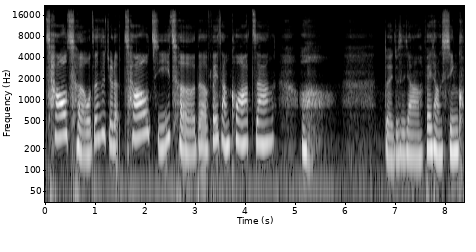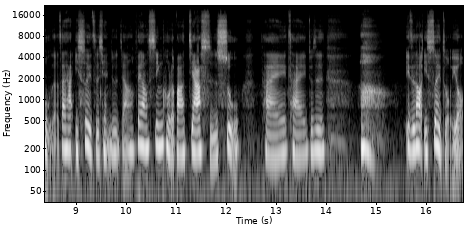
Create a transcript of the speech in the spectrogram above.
超扯！我真是觉得超级扯的，非常夸张哦。对，就是这样，非常辛苦的，在他一岁之前就是这样，非常辛苦的帮他加时数，才才就是啊，一直到一岁左右，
